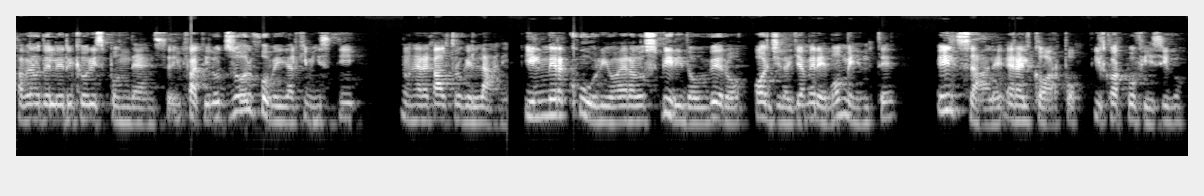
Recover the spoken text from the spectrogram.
avevano delle ricorrispondenze. Infatti lo zolfo per gli alchimisti non era altro che l'anima. Il mercurio era lo spirito, ovvero oggi la chiameremo mente, e il sale era il corpo, il corpo fisico.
